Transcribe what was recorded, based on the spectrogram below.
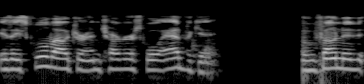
is a school voucher and charter school advocate who founded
